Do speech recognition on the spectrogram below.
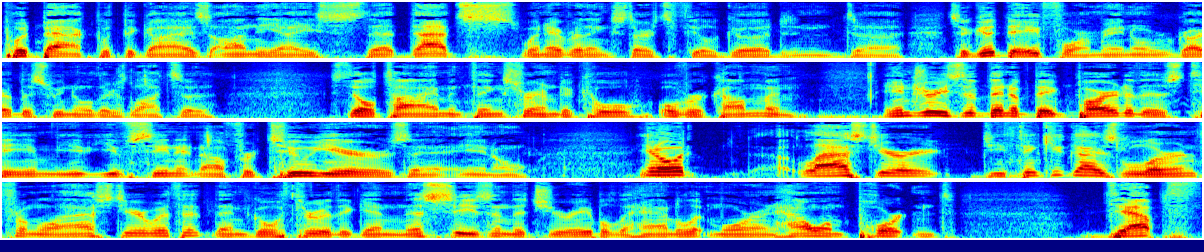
put back with the guys on the ice. That that's when everything starts to feel good, and uh, it's a good day for him. You know, regardless, we know there's lots of still time and things for him to co- overcome. And injuries have been a big part of this team. You, you've seen it now for two years. And, you know, you know? Last year, do you think you guys learned from last year with it, then go through it again this season that you're able to handle it more, and how important depth,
